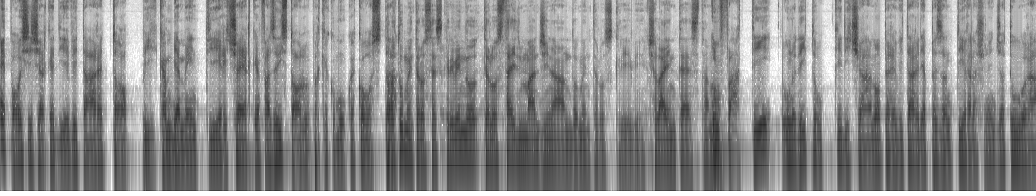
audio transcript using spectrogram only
e poi si cerca di evitare troppi cambiamenti, ricerche in fase di storia perché comunque costa. Però tu mentre lo stai scrivendo te lo stai immaginando mentre lo scrivi, ce l'hai in testa, no? Infatti, uno dei trucchi, diciamo, per evitare di appesantire la sceneggiatura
